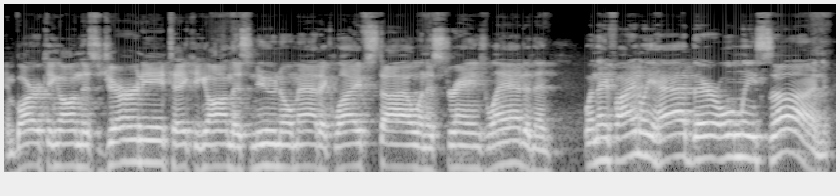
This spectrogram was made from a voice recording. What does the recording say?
embarking on this journey, taking on this new nomadic lifestyle in a strange land. And then when they finally had their only son,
